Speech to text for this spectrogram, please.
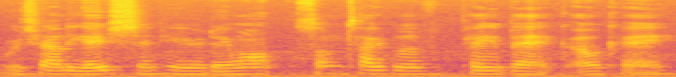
retaliation here. They want some type of payback. Okay,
